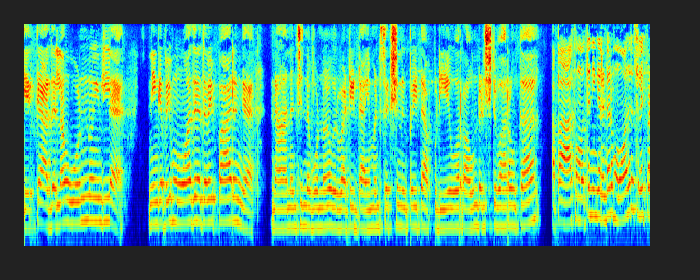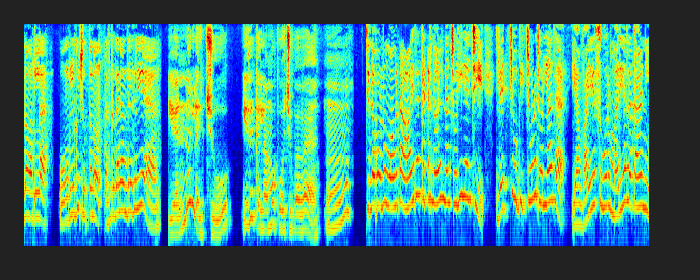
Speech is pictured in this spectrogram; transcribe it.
எக்க அதெல்லாம் ஒண்ணும் இல்ல. நீங்க போய் மோதிரத்தை போய் பாருங்க. நானும் சின்ன பொண்ணு ஒரு வாட்டி டைமண்ட் செக்ஷனுக்கு போயிட்டு அப்படியே ஒரு ரவுண்ட் அடிச்சுட்டு வரோம்க்கா. அப்ப ஆக மொத்தம் நீங்க ரெண்டு பேரும் மோதிரம் செலக்ட் பண்ண வரல. உங்களுக்கு சுத்தணும். அதுக்கு தானே வந்திருக்கிறீங்க? என்ன லட்சு? இதுக்கெல்லாம கோச்சுப்பாவ? ம்? சின்ன பொண்ணு உங்ககிட்ட ஆயிரத்தெட்டு நாள் நான் சொல்லியாச்சு. லெச்சு கிச்சுன்னு சொல்லாத. என் வயசு ஒரு மரியாதை தானி.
